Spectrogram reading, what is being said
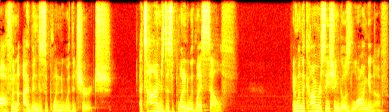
Often I've been disappointed with the church, at times disappointed with myself. And when the conversation goes long enough,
